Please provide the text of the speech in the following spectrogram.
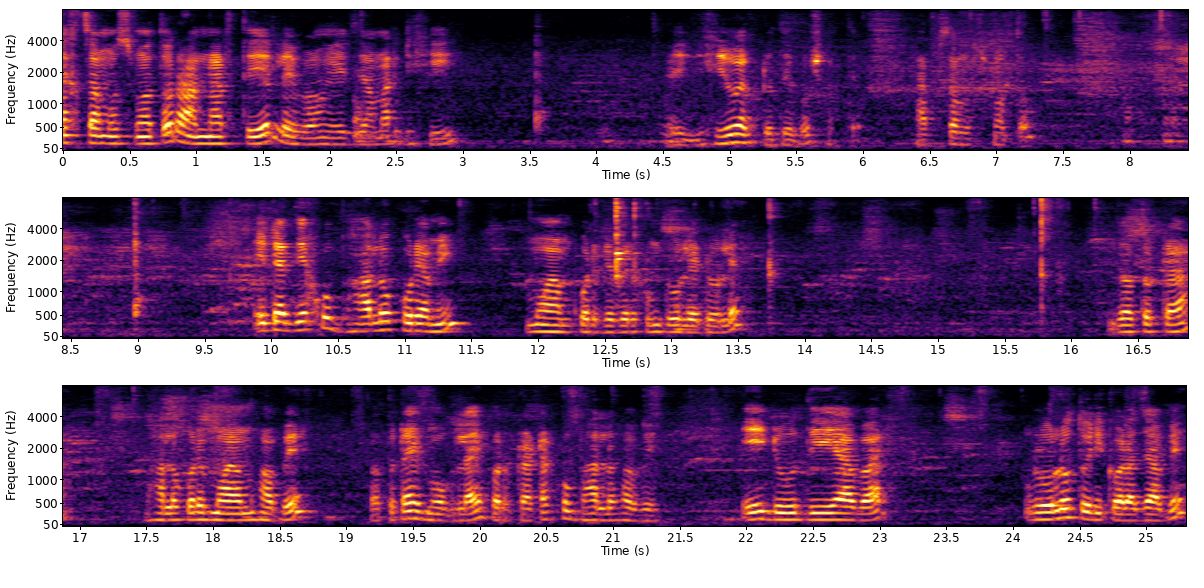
এক চামচ মতো রান্নার তেল এবং এই যে আমার ঘি, এই ঘিও একটু দেব সাথে। হাফ চামচ মতো। এটা দিয়ে খুব ভালো করে আমি ময়াম করে দেবো এরকম ডোলে ডোলে। যতটা ভালো করে ময়াম হবে, ততটাই মোগলাই, পরোটাটা খুব ভালো হবে। এই ডো দিয়ে আবার রোলও তৈরি করা যাবে।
